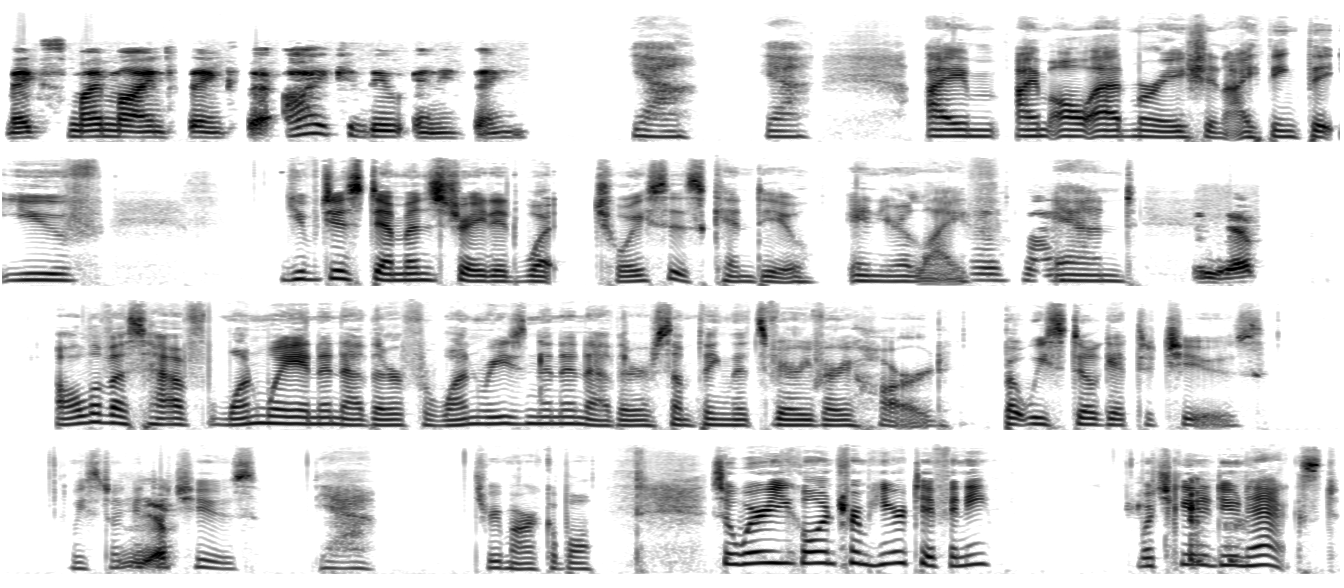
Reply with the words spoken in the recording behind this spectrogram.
makes my mind think that I can do anything. Yeah. Yeah. I'm I'm all admiration. I think that you've you've just demonstrated what choices can do in your life. Mm-hmm. And yep. All of us have one way and another for one reason and another something that's very very hard, but we still get to choose. We still get yep. to choose. Yeah, it's remarkable. So, where are you going from here, Tiffany? What you going to do next?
